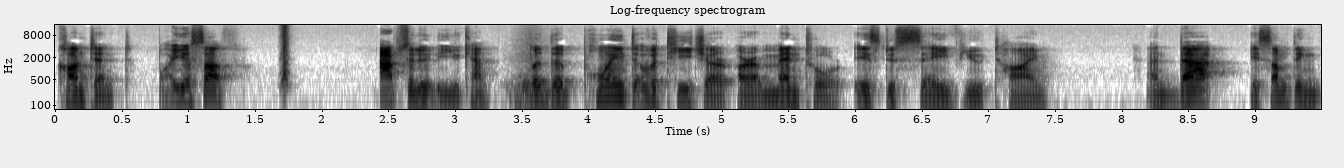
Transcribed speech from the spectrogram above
content by yourself. Absolutely, you can. But the point of a teacher or a mentor is to save you time. And that is something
